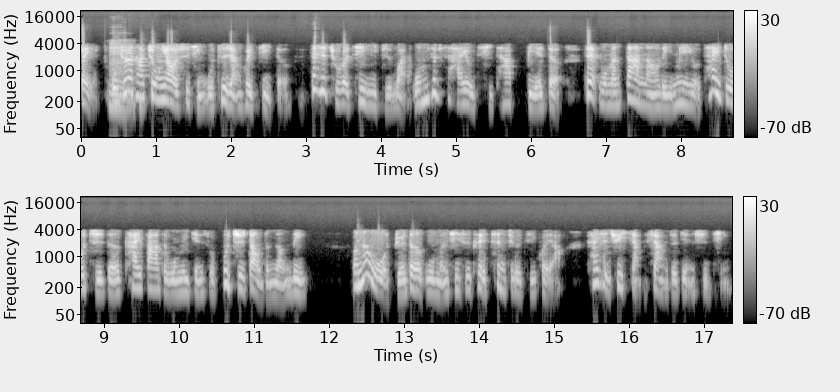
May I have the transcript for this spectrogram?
背。嗯、我觉得它重要的事情，我自然会记得。但是除了记忆之外，我们是不是还有其他别的，在我们大脑里面有太多值得开发的，我们以前所不知道的能力？哦，那我觉得我们其实可以趁这个机会啊，开始去想象这件事情。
